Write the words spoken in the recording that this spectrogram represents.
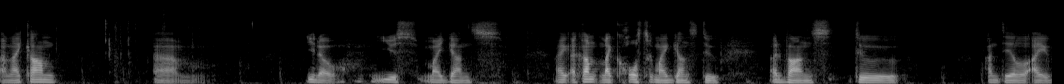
and I can't, um, you know, use my guns. I, I can't like holster my guns to advance to until I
